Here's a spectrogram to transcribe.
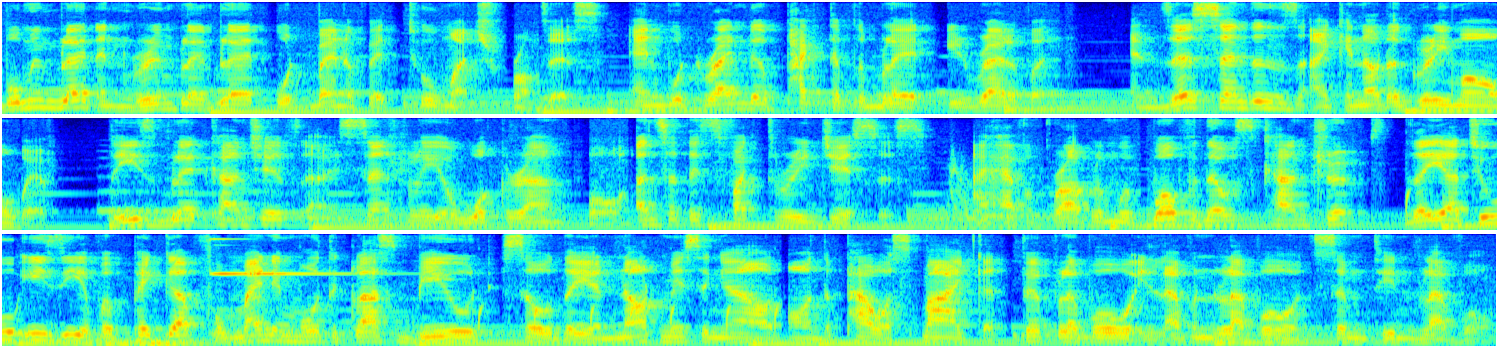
Booming Blade and Green Flame Blade would benefit too much from this, and would render Pact of the Blade irrelevant. And this sentence I cannot agree more with. These blade cantrips are essentially a workaround for unsatisfactory Jesus. I have a problem with both of those cantrips. They are too easy of a pickup for many multi-class build, so they are not missing out on the power spike at 5th level, 11th level, and 17th level.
